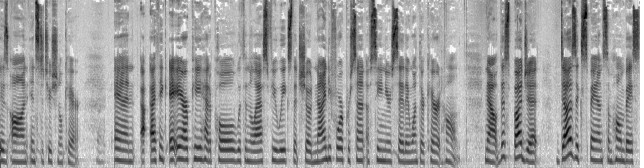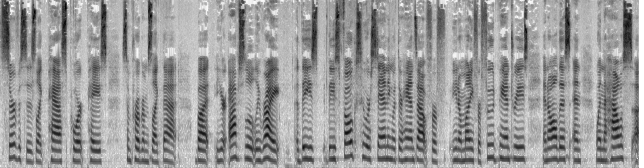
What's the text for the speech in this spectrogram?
is on institutional care. Right. And I, I think AARP had a poll within the last few weeks that showed 94% of seniors say they want their care at home. Now, this budget does expand some home based services like Passport, PACE, some programs like that. But you're absolutely right. These these folks who are standing with their hands out for you know money for food pantries and all this, and when the House uh,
